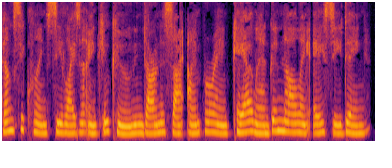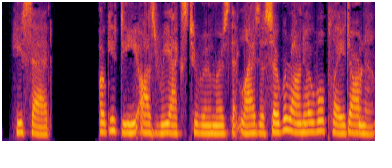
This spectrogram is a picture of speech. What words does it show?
Kung si Kling si Liza ang kukuning darna si I'm parang kailangan nalang AC ding, he said. Ogie Diaz reacts to rumors that Liza Soberano will play Darna.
